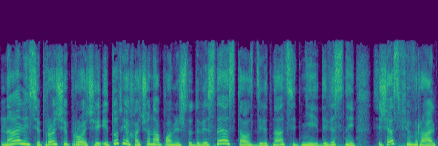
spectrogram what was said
налезь и прочее, прочее. И тут я хочу хочу напомнить, что до весны осталось 19 дней. До весны. Сейчас февраль.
